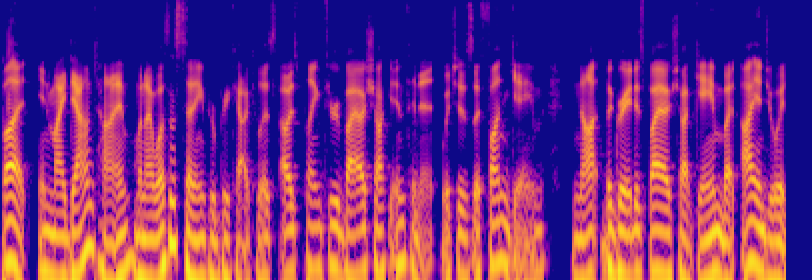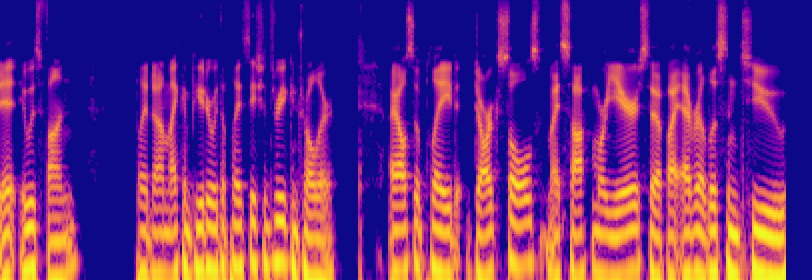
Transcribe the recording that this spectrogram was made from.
But in my downtime, when I wasn't studying for pre-calculus, I was playing through BioShock Infinite, which is a fun game. Not the greatest BioShock game, but I enjoyed it. It was fun. Played it on my computer with a PlayStation 3 controller. I also played Dark Souls my sophomore year, so if I ever listen to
